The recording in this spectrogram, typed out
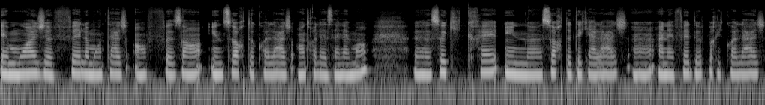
et moi, je fais le montage en faisant une sorte de collage entre les éléments. Euh, ce qui crée une sorte de décalage, un effet de bricolage,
